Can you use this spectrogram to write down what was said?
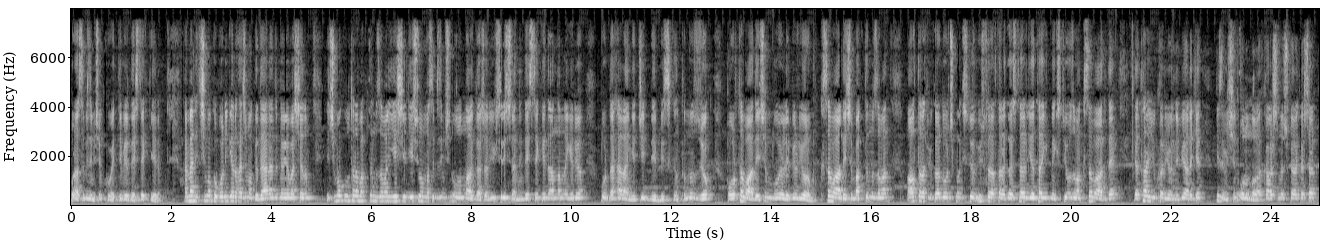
Burası bizim için kuvvetli bir destek diyelim. Hemen Ichimoku Bollinger Hachimak'la değerlendirmeye başlayalım. Ichimoku bulutuna baktığımız zaman yeşil yeşil olması bizim için olumlu arkadaşlar. Yükseliş trendini desteklediği anlamına geliyor. Burada herhangi ciddi bir sıkıntımız yok. Orta vade için bu öyle bir yorum. Kısa vade için baktığımız zaman alt taraf yukarı doğru çıkmak istiyor. Üst tarafta arkadaşlar yatay gitmek istiyor. O zaman kısa vadede yatay yukarı yönlü bir hareket bizim için olumlu olarak karşımıza çıkıyor arkadaşlar.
